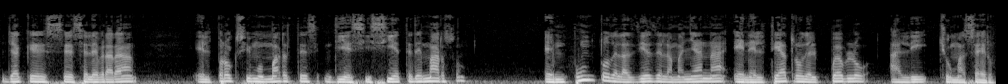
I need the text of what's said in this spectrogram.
ya que se celebrará el próximo martes 17 de marzo, en punto de las 10 de la mañana, en el Teatro del Pueblo Ali Chumacero.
